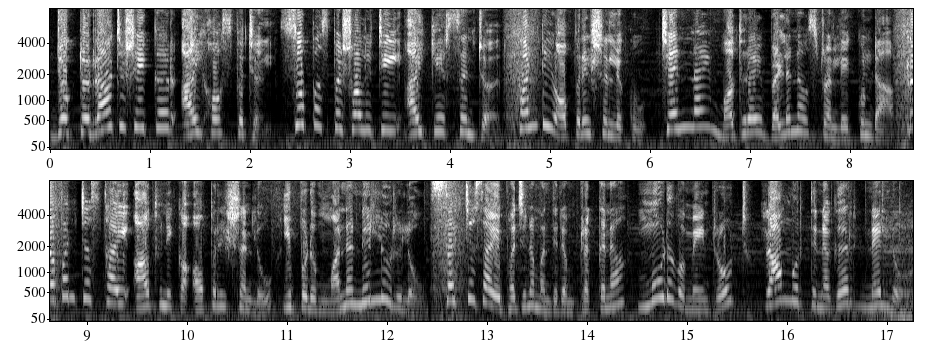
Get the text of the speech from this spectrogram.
Doctor Rajasekhar eye hospital super speciality eye care centre కంటి ఆపరేషన్లకు చెన్నై మధురై వెళ్ళనవసరం లేకుండా ప్రపంచ స్థాయి ఆధునిక ఆపరేషన్లు ఇప్పుడు మన నెల్లూరులో సత్యసాయి భజన మందిరం ప్రక్కన మూడవ మెయిన్ రోడ్ రామ్మూర్తి నగర్ నెల్లూరు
